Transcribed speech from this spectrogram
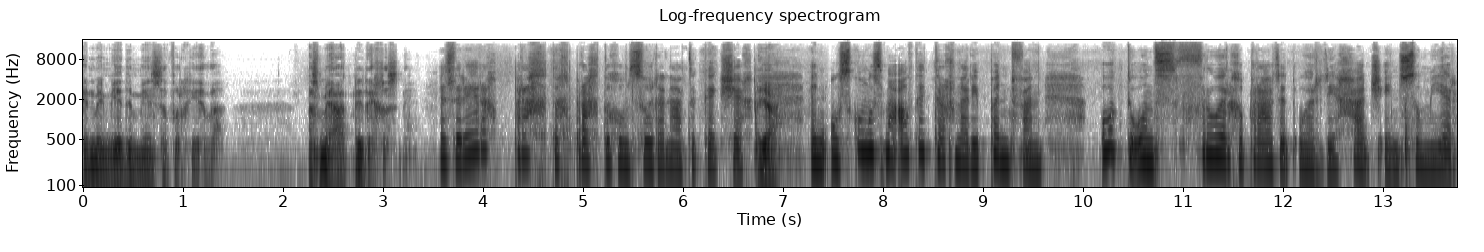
en my medemens te vergewe as my hart nie reg is nie. Is regtig pragtig, pragtig om so daarna te kyk, Sheikh. Ja. En ons kom ons maar altyd terug na die punt van ook toe ons vroeër gepraat het oor die Hajj en so meer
